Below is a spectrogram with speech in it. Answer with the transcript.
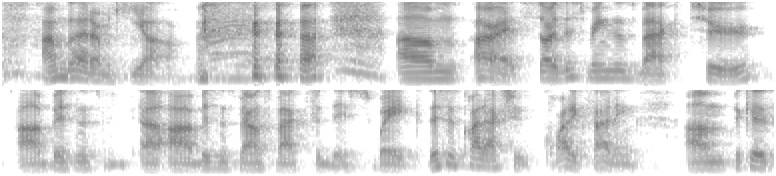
I'm glad I'm here. um, all right, so this brings us back to our business, uh, our business bounce back for this week. This is quite actually quite exciting, um, because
